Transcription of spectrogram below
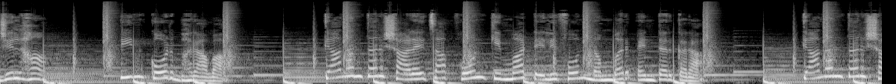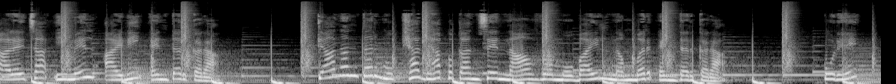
जिल्हा पिन कोड भरावा. त्यानंतर शाळेचा फोन किंवा टेलिफोन नंबर एंटर करा. त्यानंतर शाळेचा ईमेल आय डी एंटर करा. त्यानंतर मुख्याध्यापकांचे नाव व मोबाईल नंबर एंटर करा. पुढे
